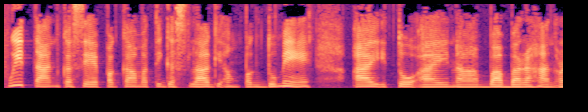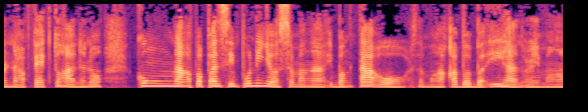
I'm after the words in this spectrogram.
puwitan kasi pagka matigas lagi ang pagdumi ay ito ay nababarahan or naapektuhan ano? Kung nakapapansin po ninyo sa mga ibang tao sa mga kababaihan or yung mga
